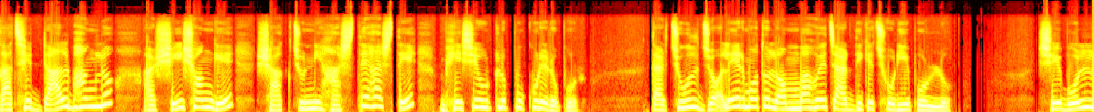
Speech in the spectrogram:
গাছের ডাল ভাঙল আর সেই সঙ্গে শাকচুন্নি হাসতে হাসতে ভেসে উঠল পুকুরের ওপর। তার চুল জলের মতো লম্বা হয়ে চারদিকে ছড়িয়ে পড়ল। সে বলল,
